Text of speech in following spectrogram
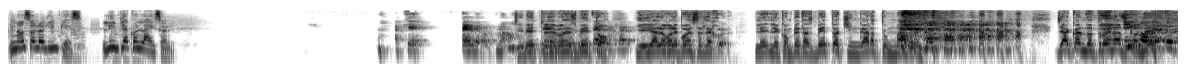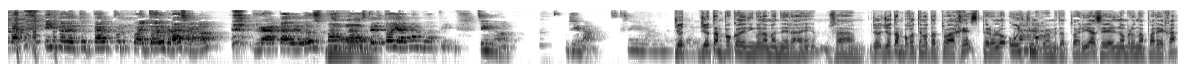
No solo limpies, limpia con Lysol. ¿A qué? Pedro, ¿no? Sí, Beto, le pones Beto. Y ya luego le pones, le, le completas Beto a chingar a tu madre. ya cuando truenas hijo con él. De tu tal, hijo de tu tal por cual todo el brazo, ¿no? Rata de dos patas, No. te estoy hablando a ti. Sí, no. Sí, no. Sí, no, no me Yo, yo tampoco de ninguna manera, ¿eh? O sea, yo, yo tampoco tengo tatuajes, pero lo último Ajá. que me tatuaría sería el nombre de una pareja,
